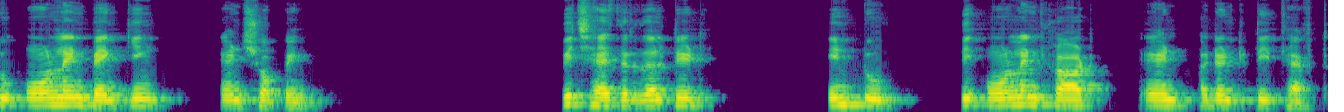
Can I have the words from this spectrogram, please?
to online banking and shopping, which has resulted into the online fraud and identity theft.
